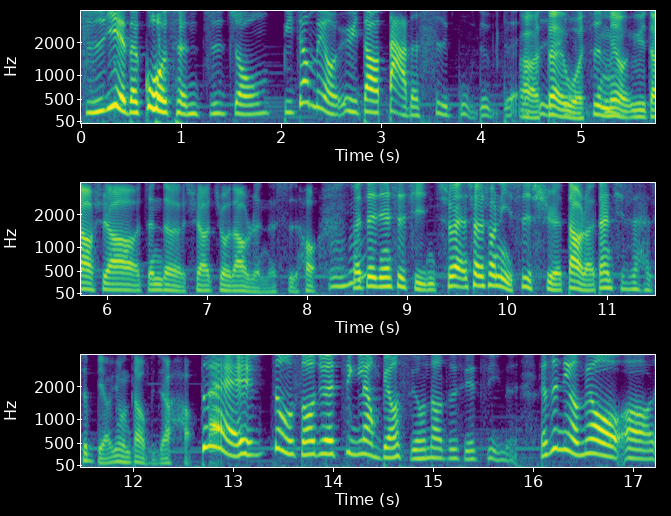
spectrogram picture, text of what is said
职业的过程之中，比较没有遇到大的事故，对不对？啊、呃，对，我是没有遇到需要真的需要救到人的时候。嗯、那这件事情虽然虽然说你是学到了，但其实还是不要用到比较好。对，这种时候就会尽量不要使用到这些技能。可是你有没有呃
